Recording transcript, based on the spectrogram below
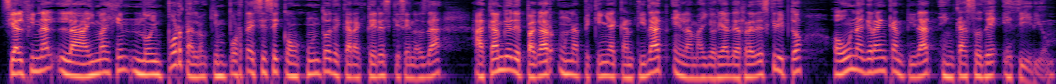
si al final la imagen no importa, lo que importa es ese conjunto de caracteres que se nos da a cambio de pagar una pequeña cantidad en la mayoría de redes cripto o una gran cantidad en caso de Ethereum.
